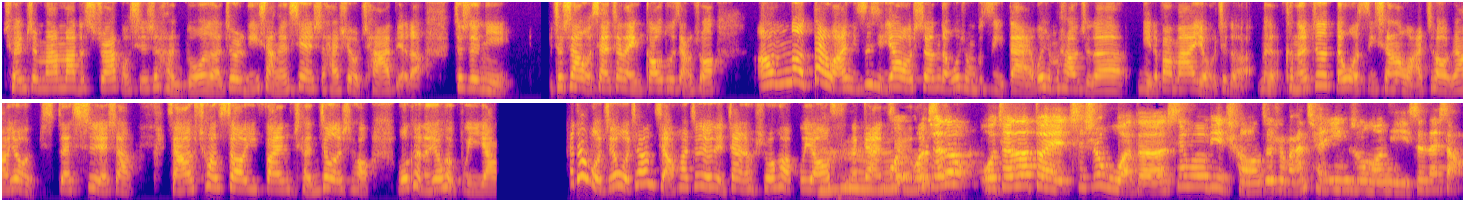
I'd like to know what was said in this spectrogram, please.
全职妈妈的 struggle 其实是很多的，就是理想跟现实还是有差别的。就是你就像我现在站在一个高度讲说，啊，那带娃你自己要生的，为什么不自己带？为什么还要觉得你的爸妈有这个那个？可能真的等我自己生了娃之后，然后又在事业上想要创造一番成就的时候，我可能又会不一样。但我觉得我这样讲话，真的有点站着说话不腰疼的感觉。我我 觉得，我觉得对，其实我的心路历程就是完全印证了你现在想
